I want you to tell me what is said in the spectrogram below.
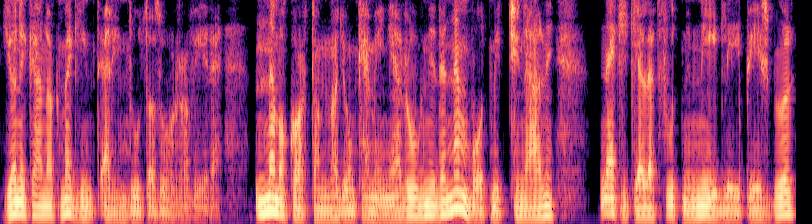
Janikának megint elindult az orravére. Nem akartam nagyon keményen rúgni, de nem volt mit csinálni. Neki kellett futni négy lépésből,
